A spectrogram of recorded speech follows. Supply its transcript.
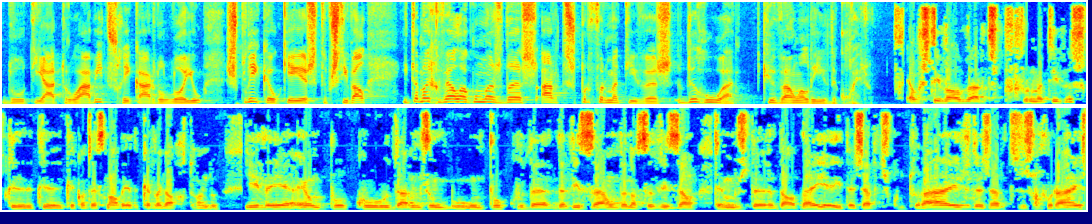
do Teatro Hábitos, Ricardo Loio, explica o que é este festival e também revela algumas das artes performativas de rua que vão ali decorrer. É um festival de artes performativas que, que, que, acontece na aldeia de Carvalhal Redondo e a ideia é um pouco darmos um, um pouco da, da, visão, da nossa visão, temos da, da, aldeia e das artes culturais, das artes rurais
